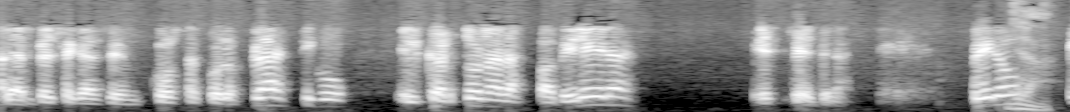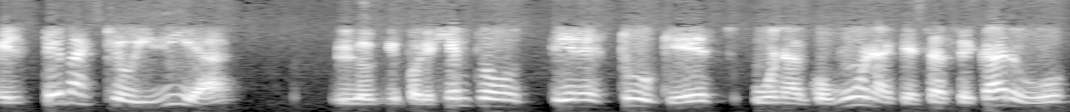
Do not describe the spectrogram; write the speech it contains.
a la empresa que hacen cosas con los plásticos, el cartón a las papeleras, etcétera. Pero el tema es que hoy día, lo que por ejemplo tienes tú, que es una comuna que se hace cargo,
